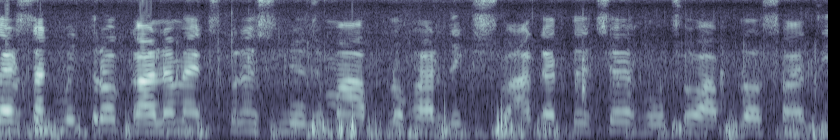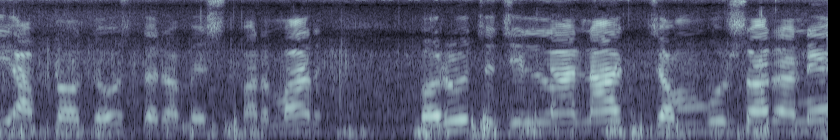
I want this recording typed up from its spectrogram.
દર્શક મિત્રો. કાનમ એક્સપ્રેસ ન્યૂઝમાં આપનું હાર્દિક સ્વાગત છે. હું છું આપનો સાથી, આપનો દોસ્ત રમેશ પરમાર. ભરૂચ જિલ્લાના જંબુસર અને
